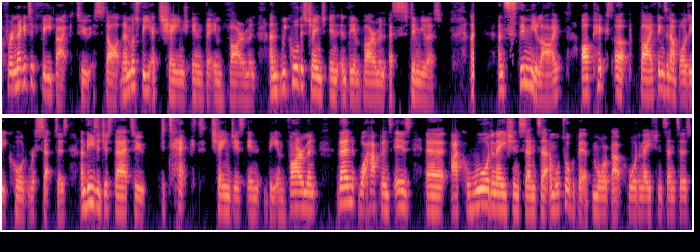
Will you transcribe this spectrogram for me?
for a negative feedback to start, there must be a change in the environment. And we call this change in, in the environment a stimulus. And, and stimuli are picked up by things in our body called receptors. And these are just there to detect changes in the environment. Then what happens is uh, our coordination center, and we'll talk a bit more about coordination centers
